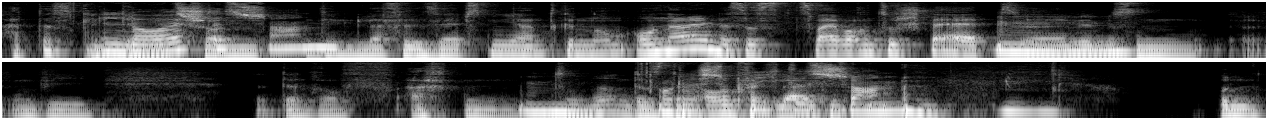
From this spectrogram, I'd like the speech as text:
hat das Kind denn jetzt schon, schon, den Löffel selbst in die Hand genommen? Oh nein, es ist zwei Wochen zu spät. Mm. Wir müssen irgendwie darauf achten. Mm. So, ne? Und das Oder ist dann auch es schon. Und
